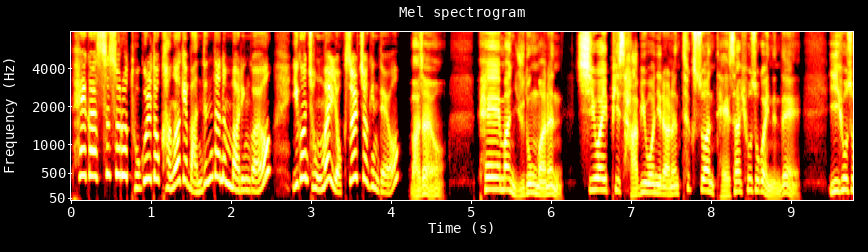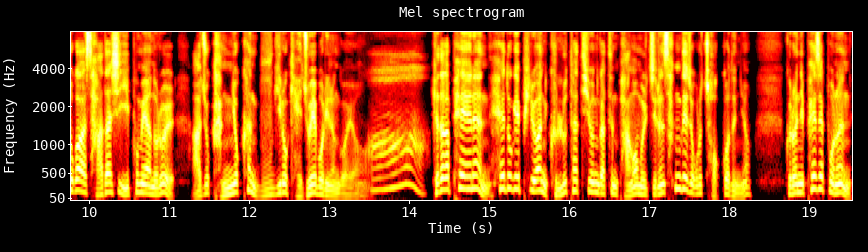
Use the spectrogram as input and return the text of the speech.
폐가 스스로 독을 더 강하게 만든다는 말인가요? 이건 정말 역설적인데요? 맞아요. 폐에만 유독 많은 CYP4B1이라는 특수한 대사 효소가 있는데 이 효소가 4-이포메아놀을 아주 강력한 무기로 개조해버리는 거예요. 아, 게다가 폐에는 해독에 필요한 글루타티온 같은 방어 물질은 상대적으로 적거든요. 그러니 폐세포는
